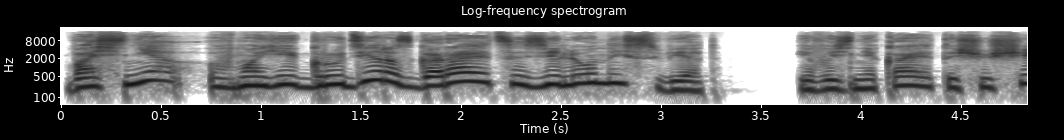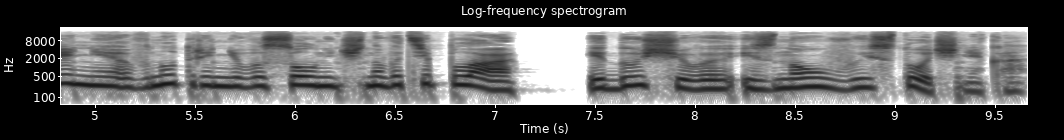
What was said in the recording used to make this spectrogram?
Во сне в моей груди разгорается зеленый свет, и возникает ощущение внутреннего солнечного тепла, идущего из нового источника.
